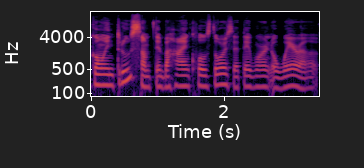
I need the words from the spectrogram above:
going through something behind closed doors that they weren't aware of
